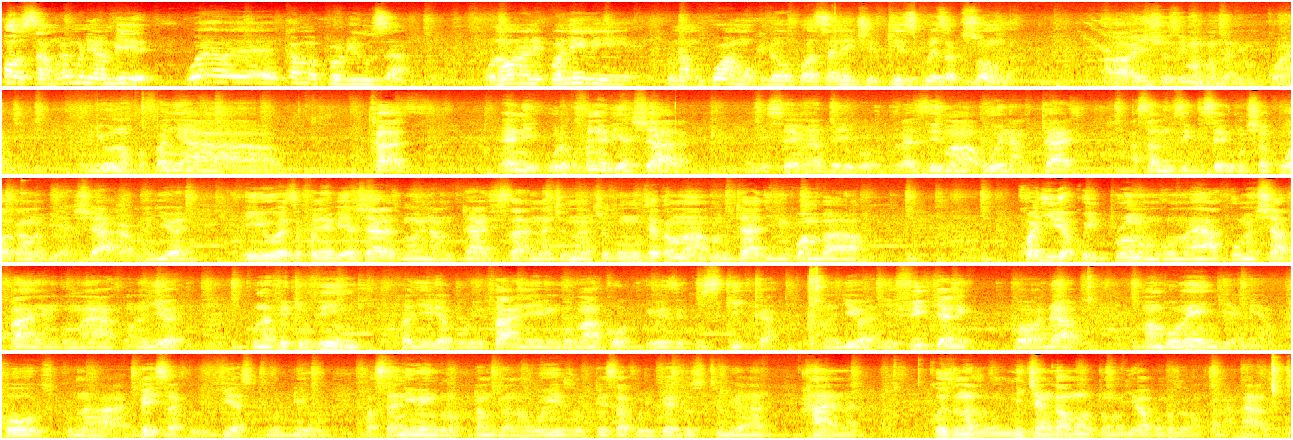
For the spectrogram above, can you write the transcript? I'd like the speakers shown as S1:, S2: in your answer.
S1: Awesome. Hebu niambie wewe kama producer unaona ni kwa nini kuna mkwamo kidogo kwa wasanii chipukizi kuweza kusonga?
S2: Ah, issue zima kwanza ni mkwanja. Unajua unapofanya kazi, yani unapofanya biashara, niseme labda hivyo, lazima uwe na mtaji. Sasa muziki sasa hivi umeshakuwa kama biashara, unajua ili uweze kufanya biashara lazima uwe na mtaji. Sasa ninacho- ninachozungumzia kama mtaji ni kwamba kwa ajili ya kuipromo ngoma yako, umeshafanya ngoma yako, unajua? Kuna vitu vingi kwa ajili ya kuvifanya ili ngoma yako iweze kusikika, unajua ifike yani kwa wadau. Mambo mengi yani of course kuna pesa kulipia studio. Wasanii wengi unakuta mtu ana uwezo pesa kulipia tu studio na hana. Kwa hizo nazo ni changamoto mojawapo ambazo wanakutana nazo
